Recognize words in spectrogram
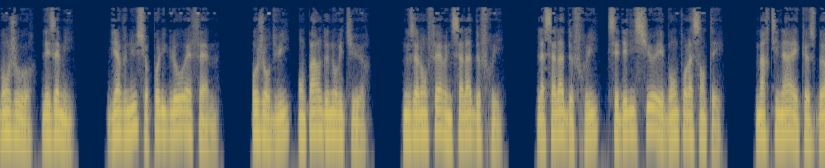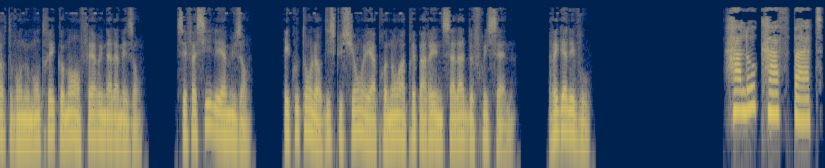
Bonjour, les amis. Bienvenue sur Polyglot FM. Aujourd'hui, on parle de nourriture. Nous allons faire une salade de fruits. La salade de fruits, c'est délicieux et bon pour la santé. Martina et Cuthbert vont nous montrer comment en faire une à la maison. C'est facile et amusant. Écoutons leur discussion et apprenons à préparer une salade de fruits saine. Régalez-vous. Hallo Cuthbert.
